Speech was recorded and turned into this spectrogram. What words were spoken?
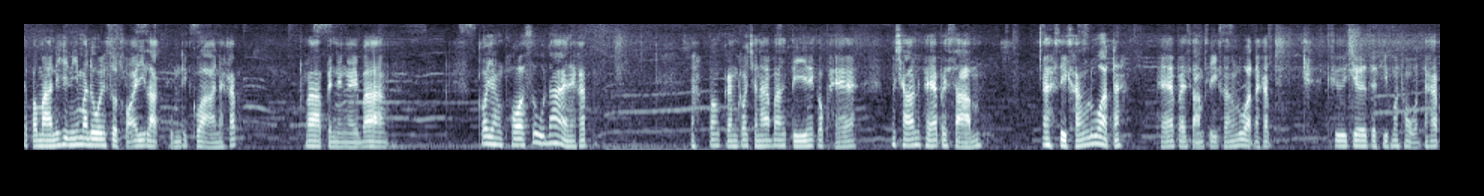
จะประมาณนี้ทีนี้มาดูในส่วนของไอดีหลักผมดีกว่านะครับ ว่าเป็นยังไงบ้าง ก็ยังพอสู้ได้นะครับป้องกันก็ชนะบ้างตีนี่ก็แพ้เมื่อเช้านี่แพ้ไป3อะสี่ครั้งรวดนะ แพ้ไป3 4ครั้งรวดนะครับ คือเจอแต่ทีมมันโหดนะครับ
